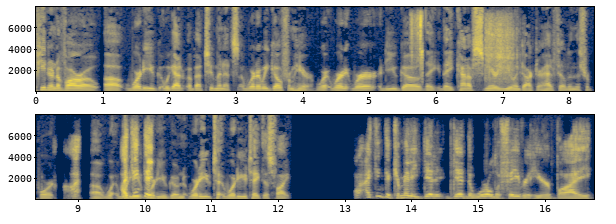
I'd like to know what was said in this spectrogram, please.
Peter Navarro, uh, where do you? We got about two minutes. Where do we go from here? Where where where do you go? They they kind of smear you and Dr. Hatfill in this report. Uh, wh- I do think you, they- where do you go? Where do you ta- where do you take this fight? Well, I think the committee did did the world a favor here by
